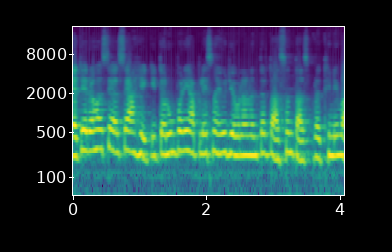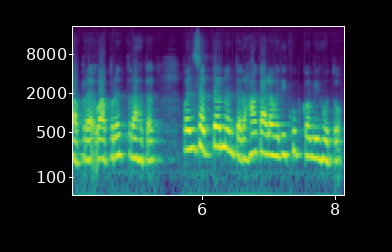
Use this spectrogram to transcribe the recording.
याचे रहस्य असे आहे की तरुणपणी आपले स्नायू जेवणानंतर तासन तास प्रथिने वापरा वापरत राहतात पण सत्तर नंतर हा कालावधी खूप कमी होतो.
